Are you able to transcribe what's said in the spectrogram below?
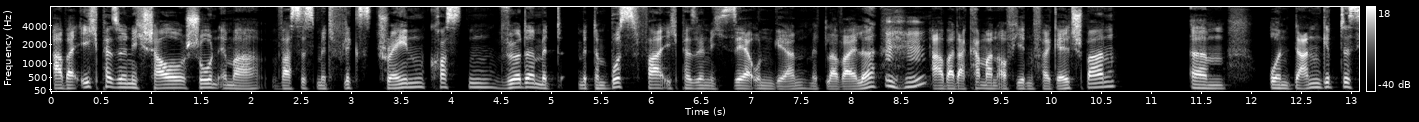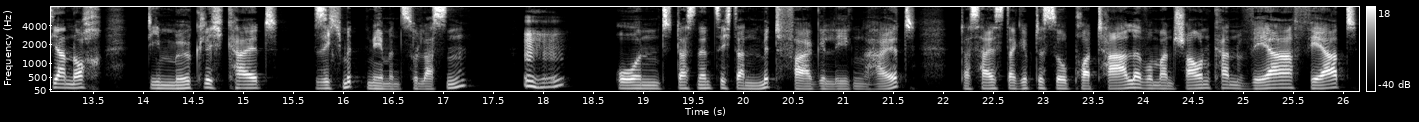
Aber ich persönlich schaue schon immer, was es mit Flix Train kosten würde. Mit, mit einem Bus fahre ich persönlich sehr ungern mittlerweile. Mhm. Aber da kann man auf jeden Fall Geld sparen. Ähm, und dann gibt es ja noch die Möglichkeit, sich mitnehmen zu lassen. Mhm. Und das nennt sich dann Mitfahrgelegenheit. Das heißt, da gibt es so Portale, wo man schauen kann, wer fährt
